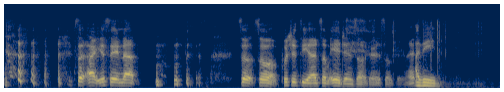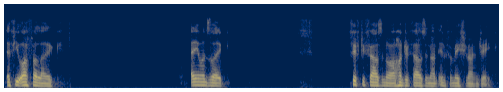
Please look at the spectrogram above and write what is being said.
so all right, you're saying that so so Pusha T had some agents out there or something, right? i mean if you offer like anyone's like 50,000 or a 100,000 on information on Drake.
